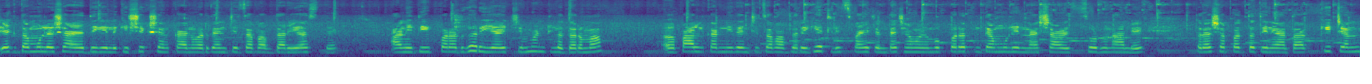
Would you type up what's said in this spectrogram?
एकदा मुलं शाळेत गेले की शिक्षकांवर त्यांची जबाबदारी असते आणि ती परत घरी यायची म्हटलं तर मग पालकांनी त्यांची जबाबदारी घेतलीच पाहिजे आणि त्याच्यामुळे मग परत त्या मुलींना शाळेत सोडून आले. तर अशा पद्धतीने आता किचन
